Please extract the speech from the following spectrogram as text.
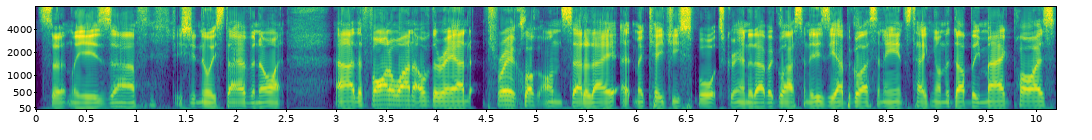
certainly is. Uh, you should nearly stay overnight. Uh, the final one of the round, three o'clock on Saturday at Makeachie Sports Ground at Aberglasslyn. It is the Aberglasslyn Ants taking on the Dudley Magpies.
